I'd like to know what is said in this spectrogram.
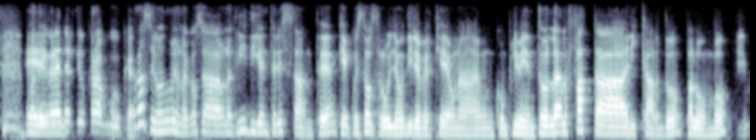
Potevi Ehm, prenderti un Chromebook. Però secondo me una cosa, una critica interessante, che questa volta lo vogliamo dire perché è una- un complimento, l'ha, l'ha fatta Riccardo Palombo Sì.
